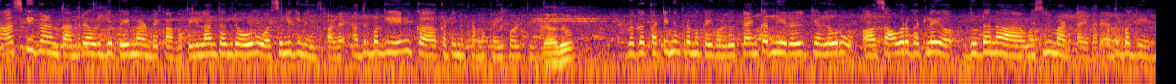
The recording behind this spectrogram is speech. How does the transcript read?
ಖಾಸಗಿಗಳಂತಂದರೆ ಅವರಿಗೆ ಪೇ ಮಾಡಬೇಕಾಗುತ್ತೆ. ಇಲ್ಲಾಂತಂದರೆ ಅವರು ವಸೂಲಿಗೆ ನಿಲ್ತಾಳೆ ಅದ್ರ ಬಗ್ಗೆ ಏನು ಕಠಿಣ ಕ್ರಮ ಕೈಗೊಳ್ತೀವಿ ಯಾವುದು? ಇವಾಗ ಕಠಿಣ ಕ್ರಮ ಕೈಗೊಳ್ಳೋದು. ಟ್ಯಾಂಕರ್ ನೀರಲ್ಲಿ ಕೆಲವರು ಸಾವಿರ ಗಟ್ಟಲೆ ದುಡ್ಡನ್ನು ವಸೂಲಿ ಮಾಡ್ತಾ ಇದ್ದಾರೆ. ಅದ್ರ ಬಗ್ಗೆ ಏನು?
